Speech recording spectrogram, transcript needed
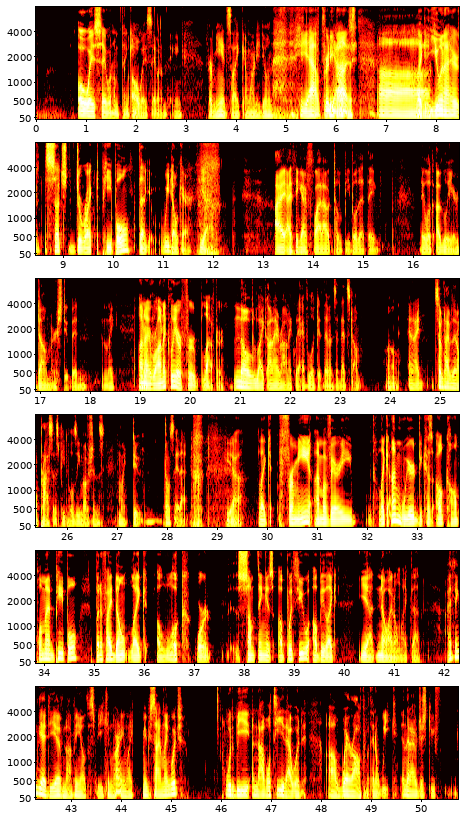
Always say what I'm thinking. Always say what I'm thinking. For me, it's like I'm already doing that. Yeah, pretty much. Uh, like you and I are such direct people that we don't care. yeah. I I think I flat out told people that they they look ugly or dumb or stupid. Like Unironically or for laughter? no, like unironically, I've looked at them and said that's dumb. Oh. And I sometimes I don't process people's emotions. I'm like, dude, don't say that. Yeah. Like for me, I'm a very like I'm weird because I'll compliment people, but if I don't like a look or something is up with you, I'll be like, yeah, no, I don't like that. I think the idea of not being able to speak and learning like maybe sign language would be a novelty that would uh, wear off within a week, and then I would just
